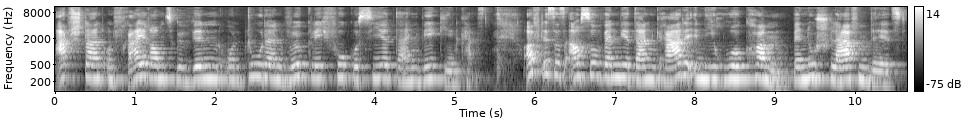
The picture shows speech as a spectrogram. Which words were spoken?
Abstand und Freiraum zu gewinnen und du dann wirklich fokussiert deinen Weg gehen kannst. Oft ist es auch so, wenn wir dann gerade in die Ruhe kommen, wenn du schlafen willst,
